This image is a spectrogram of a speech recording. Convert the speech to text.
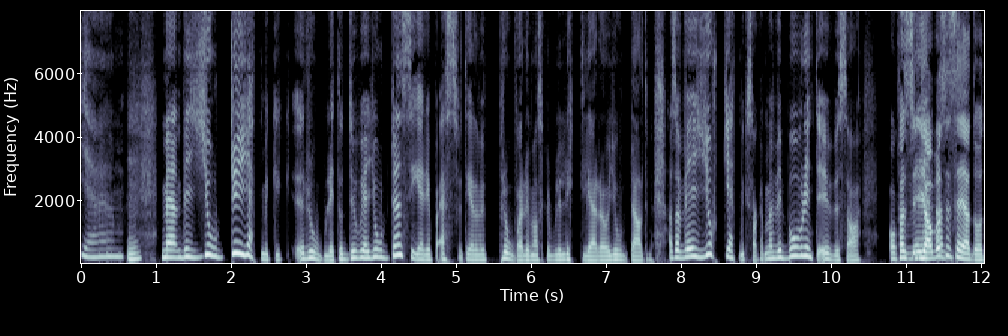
igen. Mm. Men vi gjorde ju jättemycket roligt och du och jag gjorde en serie på SVT där vi provade hur man skulle bli lyckligare och gjorde allt. Alltså vi har gjort jättemycket saker, men vi bor inte i USA. Och Fast vi, jag måste säga då,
